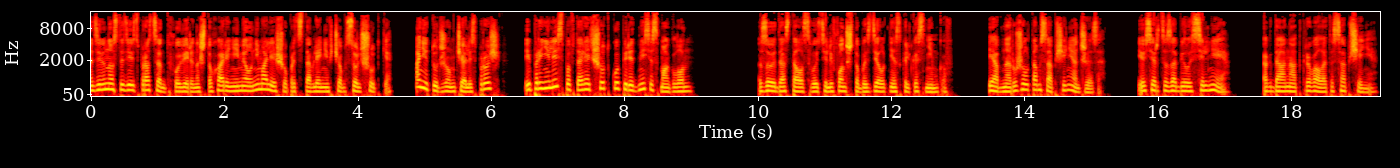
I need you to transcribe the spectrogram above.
на 99% уверена, что Харри не имел ни малейшего представления, в чем соль шутки. Они тут же умчались прочь и принялись повторять шутку перед миссис Маглон. Зоя достала свой телефон, чтобы сделать несколько снимков, и обнаружила там сообщение от Джеза. Ее сердце забилось сильнее когда она открывала это сообщение.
